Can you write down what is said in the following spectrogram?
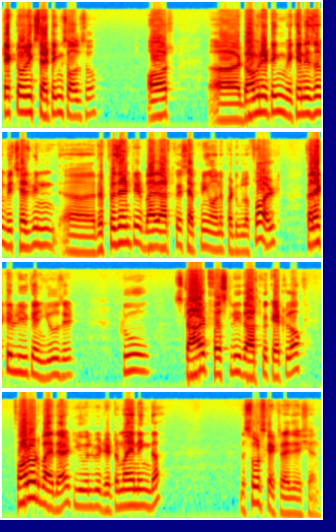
tectonic settings also or uh, dominating mechanism which has been uh, represented by the earthquakes happening on a particular fault. Collectively you can use it to start firstly the earthquake catalog followed by that you will be determining the, the source characterization.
